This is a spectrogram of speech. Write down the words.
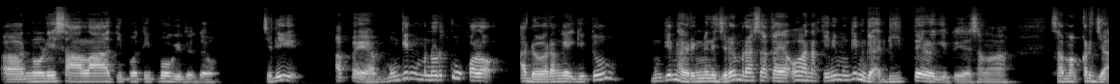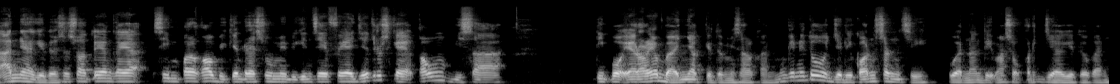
uh, nulis salah tipe-tipe gitu tuh. Jadi apa ya? Mungkin menurutku kalau ada orang kayak gitu, mungkin hiring manajernya merasa kayak oh anak ini mungkin nggak detail gitu ya sama sama kerjaannya gitu. Sesuatu yang kayak simple kau bikin resume, bikin CV aja terus kayak kamu bisa tipe errornya banyak gitu misalkan. Mungkin itu jadi concern sih buat nanti masuk kerja gitu kan.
